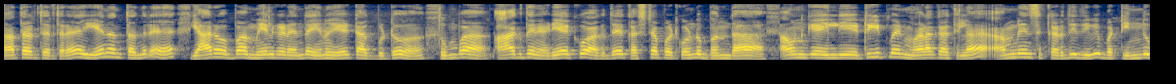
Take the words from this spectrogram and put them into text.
ಮಾತಾಡ್ತಾ ಇರ್ತಾರೆ. ಏನಂತಂದ್ರೆ ಯಾರೋ ಒಬ್ಬ ಮೇಲ್ಗಡೆಯಿಂದ ಏನೋ ಏಟ್ ಆಗ್ಬಿಟ್ಟು ತುಂಬಾ ಆಗದೆ ನಡೆಯಕ್ಕೂ ಆಗದೆ ಕಷ್ಟ ಪಟ್ಕೊಂಡು ಬಂದ. ಅವನ್ಗೆ ಇಲ್ಲಿ ಟ್ರೀಟ್ಮೆಂಟ್ ಮಾಡಕ್ ಆಗಿಲ್ಲ ಆಂಬುಲೆನ್ಸ್ ಕರೆದಿದೀವಿ ಬಟ್ ಇನ್ನೂ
